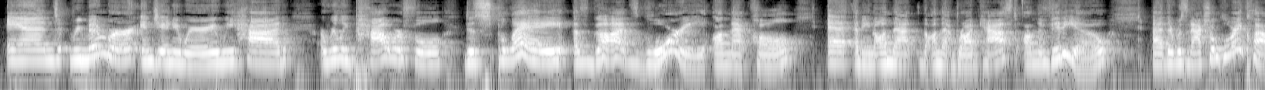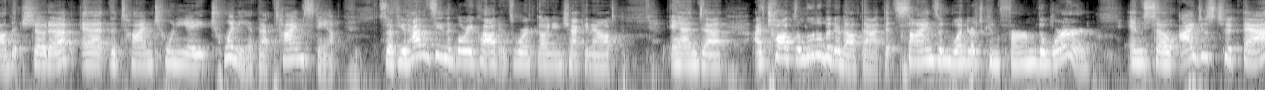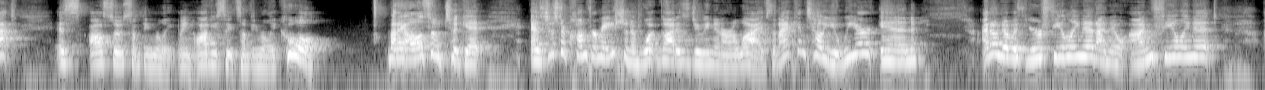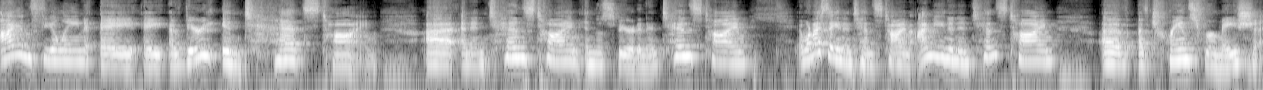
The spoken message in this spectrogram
And remember in January, we had a really powerful display of God's glory on that call. I mean, on that, on that broadcast, on the video, uh, there was an actual glory cloud that showed up at the time 2820 at that timestamp. So if you haven't seen the glory cloud, it's worth going and checking out. And uh, I've talked a little bit about that, that signs and wonders confirm the word. And so I just took that as also something really, I mean, obviously it's something really cool, but I also took it as just a confirmation of what God is doing in our lives. And I can tell you, we are in, I don't know if you're feeling it. I know I'm feeling it. I am feeling a, a, a very intense time, uh, an intense time in the spirit, an intense time. And when I say an intense time, I mean an intense time of, of transformation.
